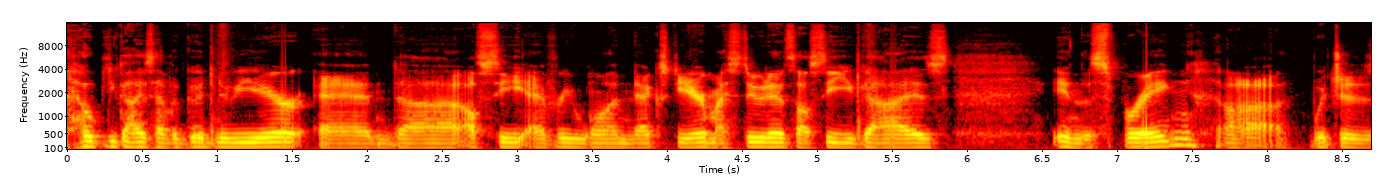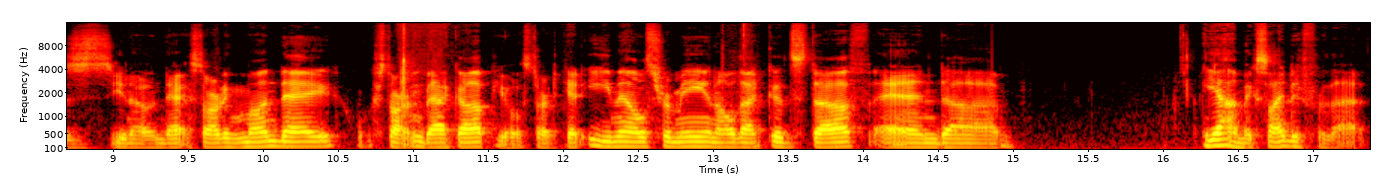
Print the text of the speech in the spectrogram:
I hope you guys have a good new year, and uh, I'll see everyone next year. My students, I'll see you guys in the spring, uh, which is, you know, next, starting Monday. We're starting back up. You'll start to get emails from me and all that good stuff. And uh, yeah, I'm excited for that.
